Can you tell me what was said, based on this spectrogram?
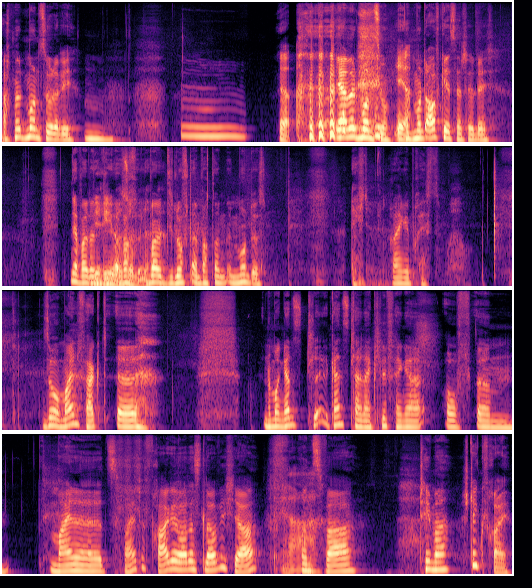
Ach, mit Mund zu, oder wie? Ja. Ja, mit Mund zu. Ja. Mit Mund auf geht's natürlich. Ja, weil, dann Wir die reden über einfach, Summen, ne? weil die Luft einfach dann im Mund ist. Echt? Reingepresst. So, mein Fakt. Äh, Nochmal ein ganz, kle- ganz kleiner Cliffhanger auf ähm, meine zweite Frage, war das, glaube ich, ja. Ja. Und zwar Thema stinkfrei.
